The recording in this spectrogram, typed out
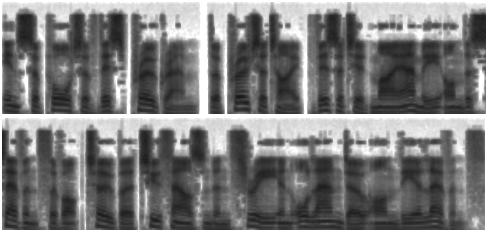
In support of this program, the prototype visited Miami on 7 October 2003 and Orlando on the 11th.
